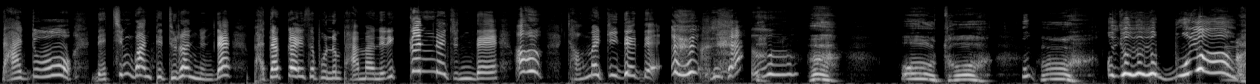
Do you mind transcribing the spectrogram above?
나도 내 친구한테 들었는데 바닷가에서 보는 밤하늘이 끝내준대. 어, 정말 기대돼. 어 더워. 어, 야야야 뭐야?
